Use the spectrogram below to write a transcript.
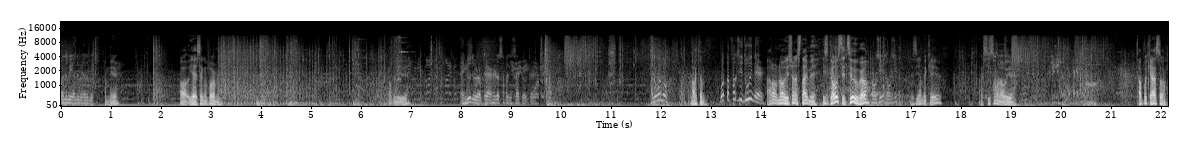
Under me, under me, under me. I'm here. Oh, yeah, second floor, man. Probably you. I knew they were up there. I heard a fucking sniper up there. On the window. Knocked him. What the fuck's he doing there? I don't know. He's trying to snipe me. He's ghosted too, bro. No one's here. No one's here. Is he on the cave? I see someone over here. Top of castle.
